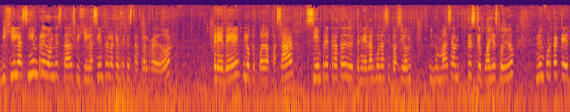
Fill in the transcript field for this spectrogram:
vigila siempre dónde estás, vigila siempre la gente que está a tu alrededor prevé lo que pueda pasar, siempre trata de detener alguna situación lo más antes que hayas podido. No importa que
